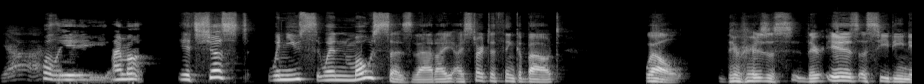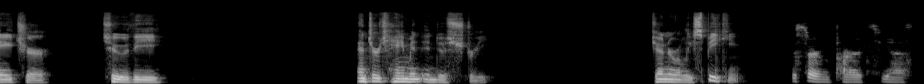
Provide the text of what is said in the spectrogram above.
Yeah. Well, I, I'm. A, it's just when you when Mo says that, I, I start to think about. Well, there is a there is a seedy nature to the entertainment industry, generally speaking. to certain parts, yes.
